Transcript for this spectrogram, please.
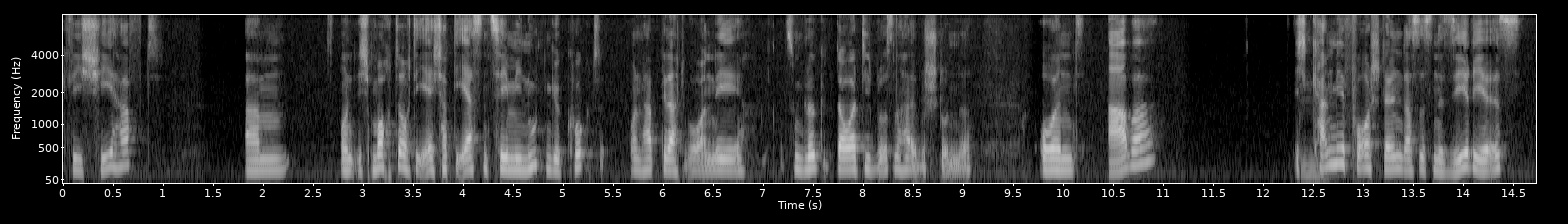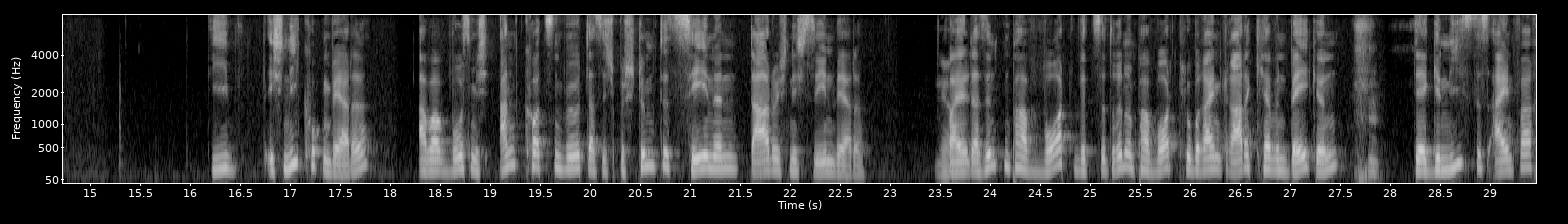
klischeehaft. Ähm, und ich mochte auch die, ich habe die ersten zehn Minuten geguckt und habe gedacht, oh nee, zum Glück dauert die bloß eine halbe Stunde. Und aber ich mhm. kann mir vorstellen, dass es eine Serie ist, die ich nie gucken werde, aber wo es mich ankotzen wird, dass ich bestimmte Szenen dadurch nicht sehen werde. Ja. Weil da sind ein paar Wortwitze drin und ein paar Wortklubbereien, gerade Kevin Bacon, hm. der genießt es einfach,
